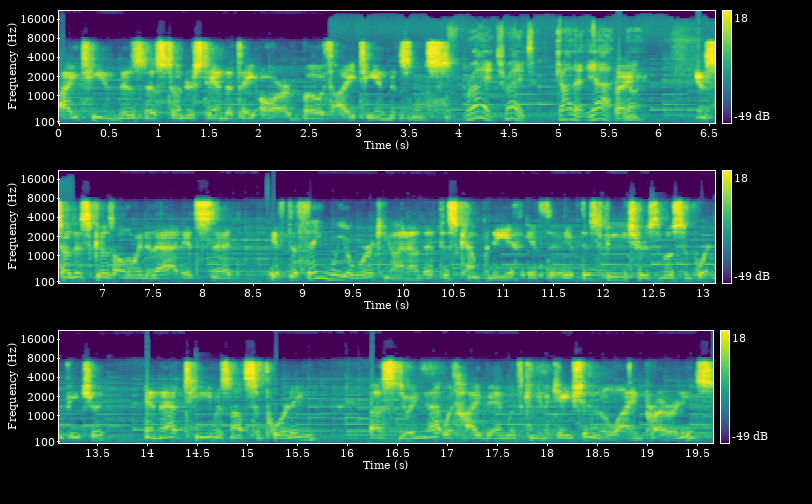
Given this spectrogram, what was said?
IT and business to understand that they are both IT and business. Right, right. Got it. Yeah. Right. No. And so this goes all the way to that. It's that if the thing we are working on uh, at this company, if, if, the, if this feature is the most important feature, and that team is not supporting us doing that with high bandwidth communication and aligned priorities,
